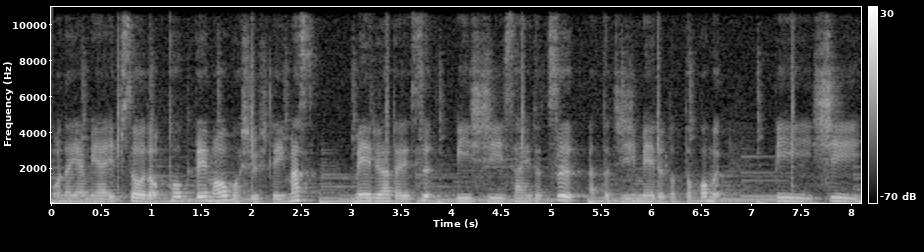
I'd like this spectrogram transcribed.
お悩みやエピソードトークテーマを募集しています。メールアドレス bcside2.gmail.com bcside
